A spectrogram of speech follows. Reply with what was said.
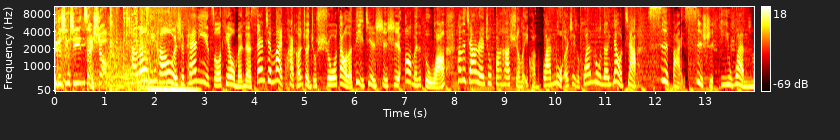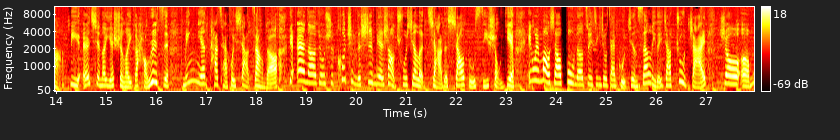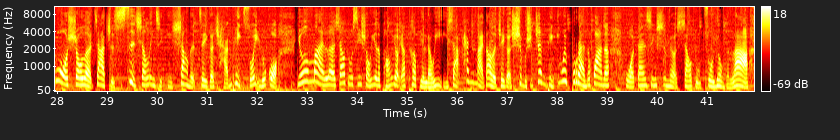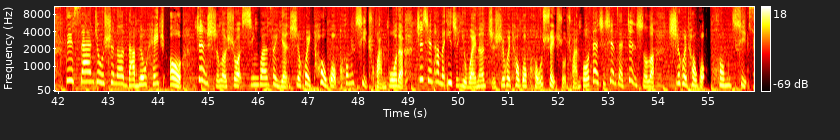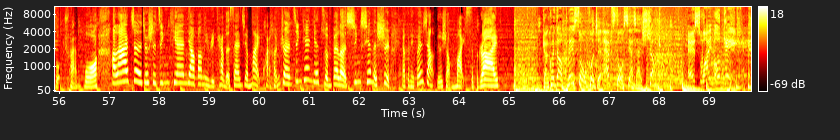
这个星期在笑。Hello，你好，我是 Penny。昨天我们的三件麦快很准就说到了，第一件事是澳门的赌王，他的家人就帮他选了一款棺木，而这个棺木呢要价。四百四十一万马币，而且呢，也选了一个好日子，明年它才会下葬的。第二呢，就是 Kuching 的市面上出现了假的消毒洗手液，因为贸销部呢最近就在古建三里的一家住宅就呃没收了价值四千令吉以上的这个产品，所以如果有买了消毒洗手液的朋友，要特别留意一下，看你买到的这个是不是正品，因为不然的话呢，我担心是没有消毒作用的啦。第三就是呢，WHO 证实了说新冠肺炎是会透过空气传播的。之前他们一直以为呢，只是会透过口水所传播，但是现在证实了是会透过空气所传播。好啦，这就是今天要帮你 recap 的三件麦快很准。今天也准备了新鲜的事要跟你分享，留守 My Surprise，赶快到 Play Store 或者 App Store 下载 Shop S Y O K。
